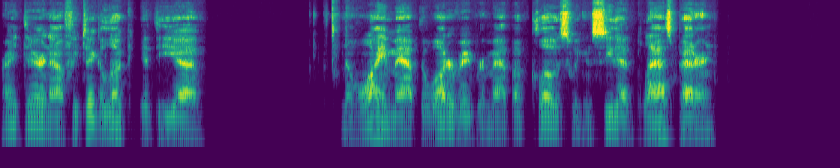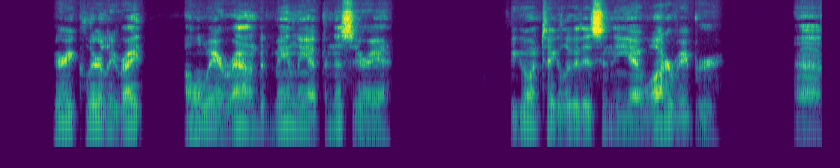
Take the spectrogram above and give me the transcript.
Right there. Now, if we take a look at the uh, the Hawaii map, the water vapor map up close, we can see that blast pattern very clearly right all the way around, but mainly up in this area. If we go and take a look at this in the uh, water vapor uh,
